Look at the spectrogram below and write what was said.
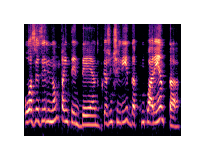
ou às vezes ele não tá entendendo, porque a gente lida com 40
